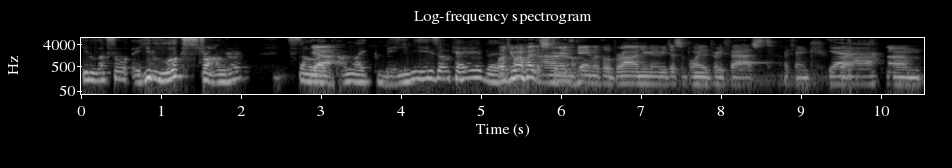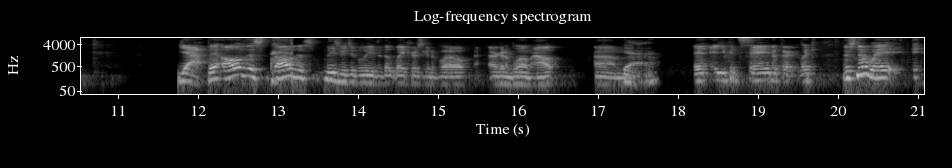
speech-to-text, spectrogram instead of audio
He looks a, he looks stronger. So Yeah. like I'm like maybe he's okay, but Well, if you want to play the strength game with LeBron, you're going to be disappointed pretty fast. I think. yeah, But, um, yeah. The, all of this, all of this leads me to believe that the Lakers are going to blow, are going to blow him out. Um, yeah, and, and you could say that they're like, there's no way. It,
